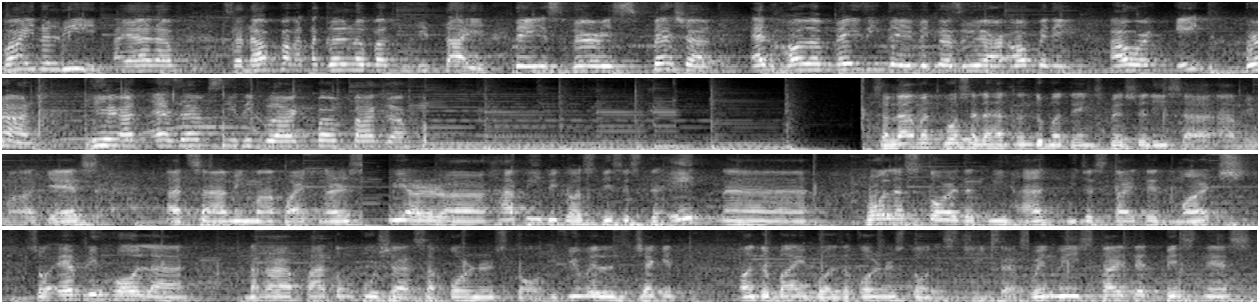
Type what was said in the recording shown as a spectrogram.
finally, ayan, um, sa napakatagal na paghihintay. Day is very special and whole amazing day because we are opening our 8th branch here at SM City Clark, Pampanga. Salamat po sa lahat ng dumating, especially sa aming mga guests at sa aming mga partners. We are uh, happy because this is the 8th na Hola store that we had. We just started March. So every Hola, nakapatong po siya sa cornerstone. If you will check it on the Bible, the cornerstone is Jesus. When we started business,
